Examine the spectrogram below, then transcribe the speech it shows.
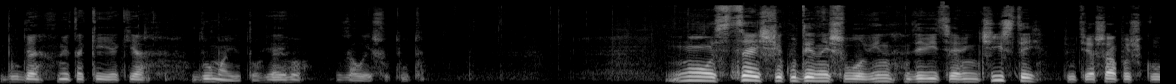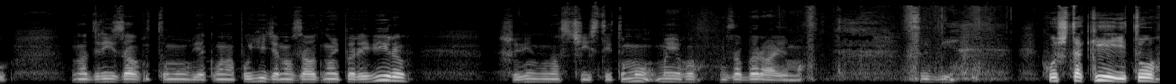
буде не такий, як я думаю, то я його залишу тут. Ну, ось цей ще куди не йшло. Він, дивіться, він чистий. Тут я шапочку надрізав, тому як вона поїдена, заодно й перевірив, що він у нас чистий. Тому ми його забираємо собі. Хоч такий і то.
